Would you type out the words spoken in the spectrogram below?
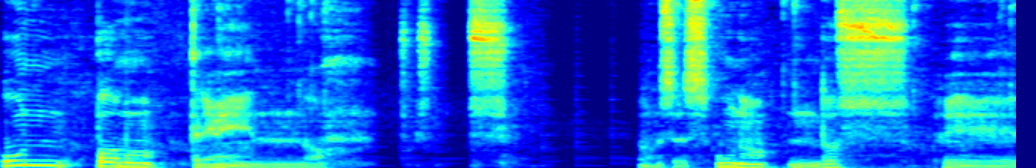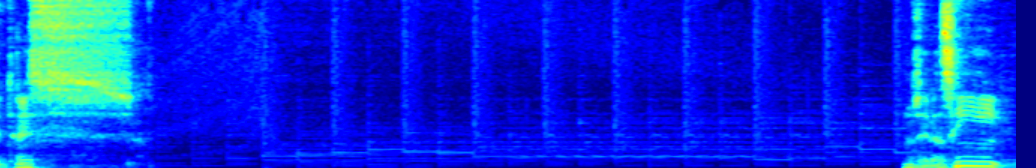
Un pomo tremendo. Entonces, uno, dos, eh, tres. Vamos a ser así.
